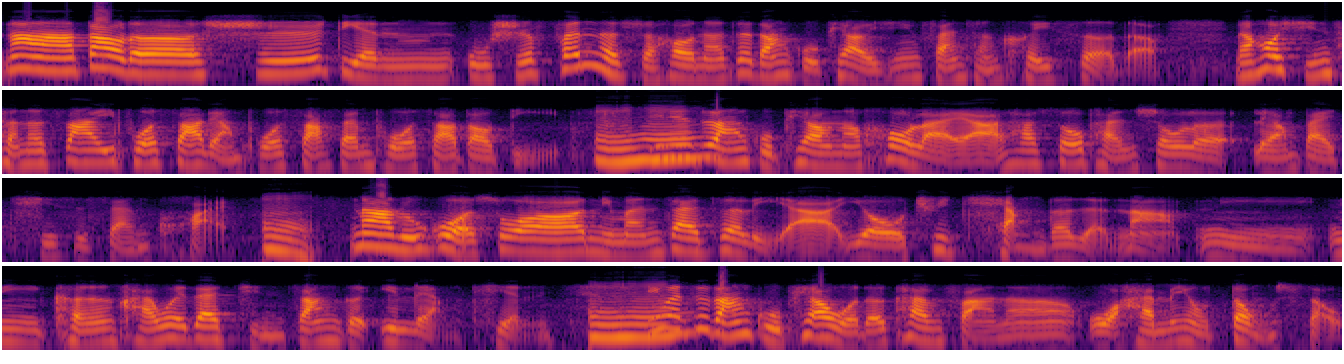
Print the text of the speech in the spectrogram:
那到了十点五十分的时候呢，这档股票已经翻成黑色的，然后形成了杀一波、杀两波、杀三波、杀到底。嗯，今天这档股票呢，后来啊，它收盘收了两百七十三块。嗯，那如果说你们在这里啊有去抢的人呐，你你可能还会再紧张个一两天。嗯，因为这档股票我的看法呢，我还没有动手。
